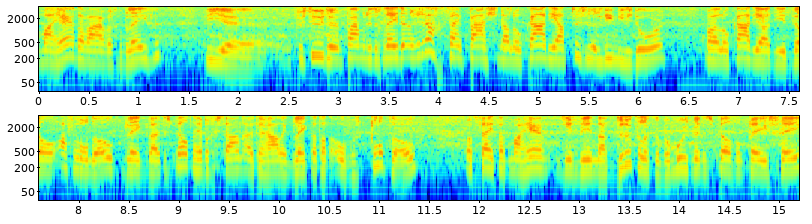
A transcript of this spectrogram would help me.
Maher, daar waren we gebleven. Die uh, verstuurde een paar minuten geleden een ragfijn paasje naar Locadia tussen de linies door. Maar Locadia die het wel afronde ook bleek buitenspel te hebben gestaan. Uit herhaling bleek dat dat overigens klopte ook. Maar het feit dat Maher zich weer nadrukkelijker bemoeit met het spel van PSV.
